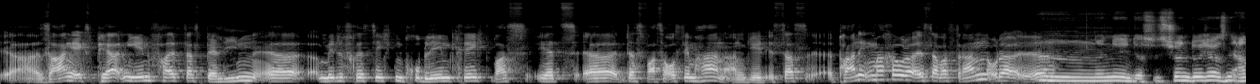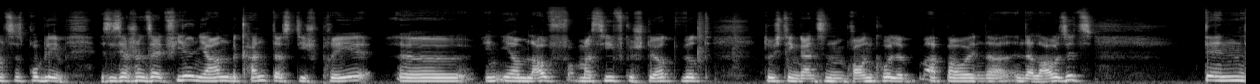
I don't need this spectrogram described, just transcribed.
ja, sagen Experten jedenfalls, dass Berlin äh, mittelfristig ein Problem kriegt, was jetzt äh, das Wasser aus dem Hahn angeht. Ist das Panikmache oder ist da was dran? Oder, äh? mm, nee, das ist schon durchaus ein ernstes Problem. Es ist ja schon seit vielen Jahren bekannt, dass die Spree äh, in ihrem Lauf massiv gestört wird durch den ganzen Braunkohleabbau in der, in der Lausitz. Denn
